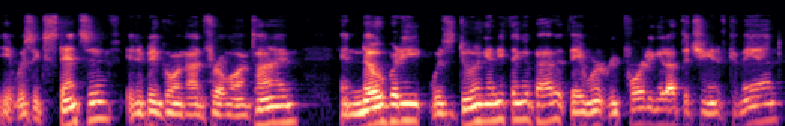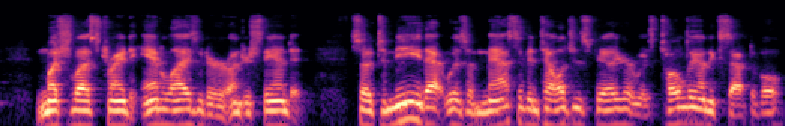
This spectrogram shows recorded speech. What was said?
It was extensive, it had been going on for a long time, and nobody was doing anything about it. They weren't reporting it up the chain of command, much less trying to analyze it or understand it. So to me, that was a massive intelligence failure. It was totally unacceptable.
